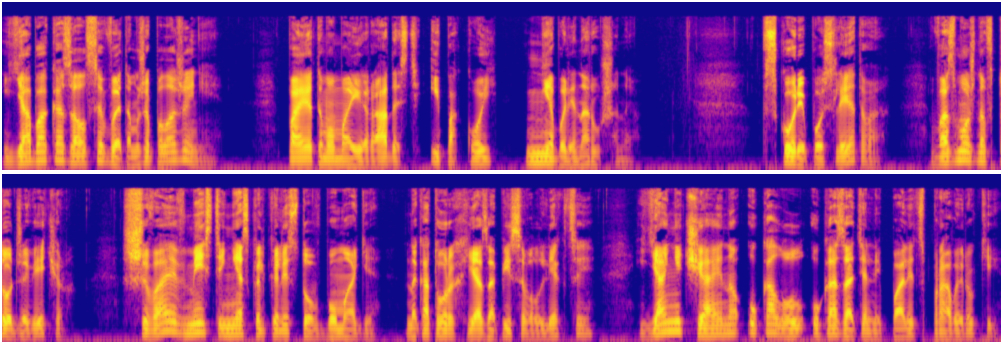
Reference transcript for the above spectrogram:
я бы оказался в этом же положении. Поэтому мои радость и покой не были нарушены. Вскоре после этого, возможно, в тот же вечер, сшивая вместе несколько листов бумаги, на которых я записывал лекции, я нечаянно уколол указательный палец правой руки.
